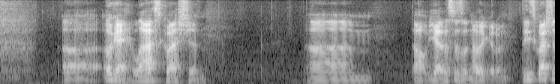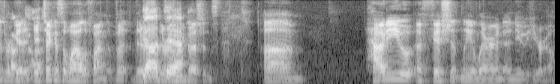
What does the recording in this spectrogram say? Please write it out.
uh, okay, last question. Um, oh yeah, this is another good one. These questions were Oh, good. God. It took us a while to find them, but they're, God they're really damn. good questions. Um, how do you efficiently learn a new hero?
